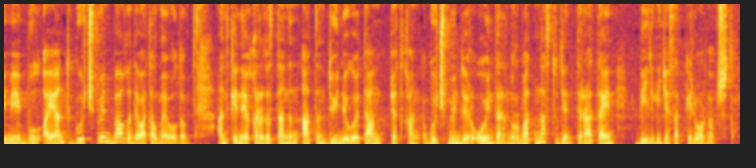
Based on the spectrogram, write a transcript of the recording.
эми бул аянт көчмөн багы деп аталмай болду. Анткени кыргызстандын атын дүйнөгө таанытып жаткан көчмөндөр оюндарынын урматына студенттер атайын белги жасап келип орнотушту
